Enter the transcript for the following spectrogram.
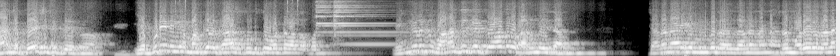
நாங்க பேசிட்டு போயிடுறோம். எப்படி நீங்க மக்களுக்கு காசு கொடுத்து ஓட்ட வாங்க போறீங்க? எங்களுக்கு வாக்கு கேட்கவாத ஒரு அனுமதி தாங்க ஜனநாயகம் என்பது அதுதானே நாங்க அது முறையில தானே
